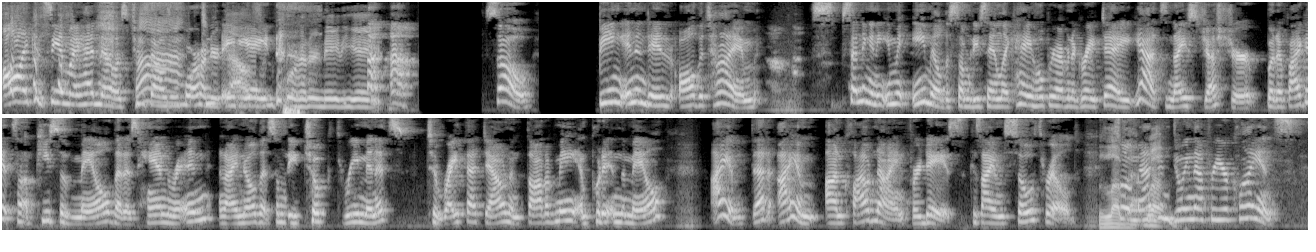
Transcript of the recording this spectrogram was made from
all I can see in my head now is 2,488. Ah, 488. so being inundated all the time, sending an e- email to somebody saying like, "Hey, hope you're having a great day." Yeah, it's a nice gesture, but if I get a piece of mail that is handwritten and I know that somebody took 3 minutes to write that down and thought of me and put it in the mail, I am that I am on cloud 9 for days because I am so thrilled. Love so that. imagine well, doing that for your clients.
